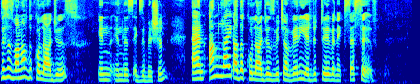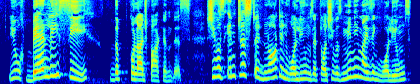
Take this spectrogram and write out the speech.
this is one of the collages in, in this exhibition. And unlike other collages, which are very additive and excessive, you barely see the collage part in this. She was interested not in volumes at all, she was minimizing volumes.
